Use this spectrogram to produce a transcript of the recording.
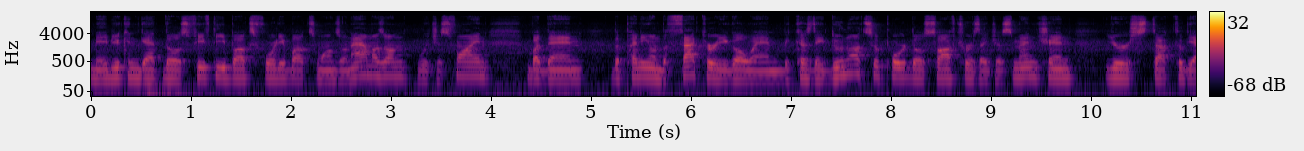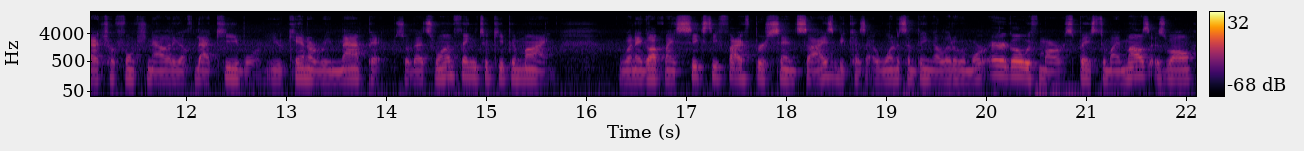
maybe you can get those 50 bucks 40 bucks ones on amazon which is fine but then depending on the factory you go in because they do not support those softwares i just mentioned you're stuck to the actual functionality of that keyboard. You cannot remap it. So that's one thing to keep in mind. When I got my 65% size because I wanted something a little bit more ergo with more space to my mouse as well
